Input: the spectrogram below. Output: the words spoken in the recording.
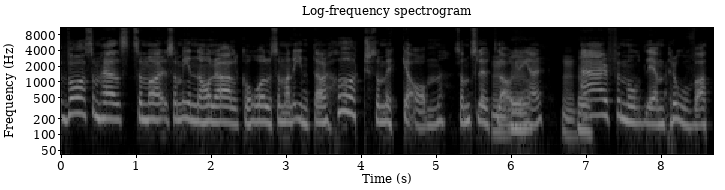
vad som helst som, har, som innehåller alkohol som man inte har hört så mycket om som slutlagringar Mm. Är förmodligen provat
